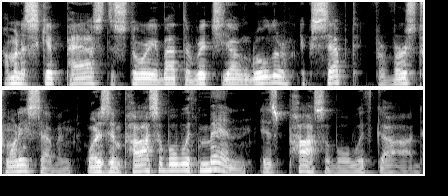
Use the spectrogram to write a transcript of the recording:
I'm going to skip past the story about the rich young ruler, except for verse 27. What is impossible with men is possible with God.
